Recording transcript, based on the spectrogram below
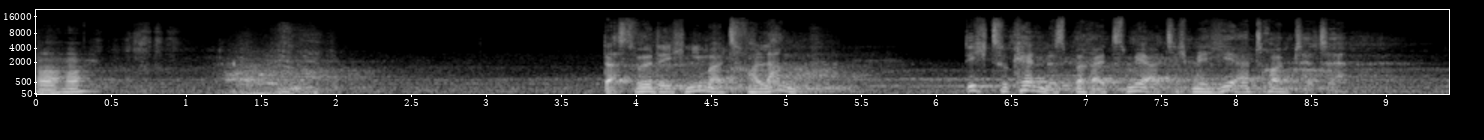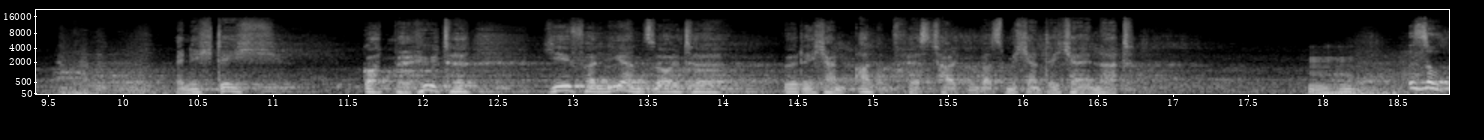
Aha. Das würde ich niemals verlangen. Dich zu kennen ist bereits mehr, als ich mir je erträumt hätte. Wenn ich dich, Gott behüte, je verlieren sollte, würde ich an allem festhalten, was mich an dich erinnert. Mhm. So.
